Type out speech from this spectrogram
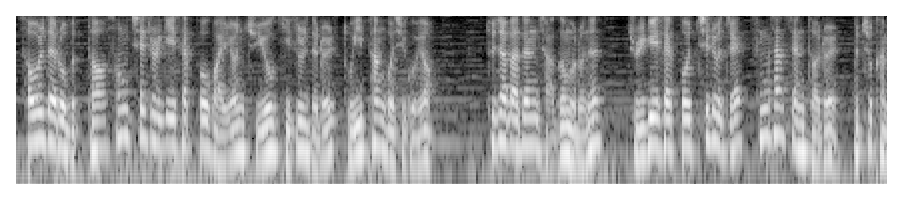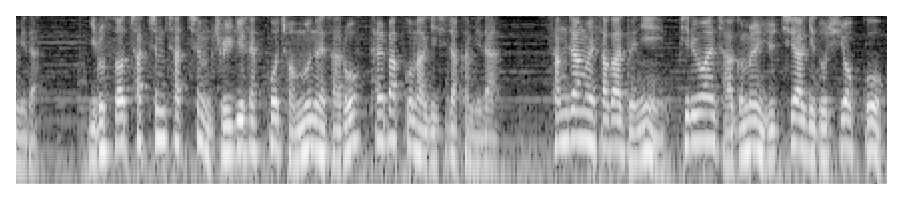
서울대로부터 성체줄기 세포 관련 주요 기술들을 도입한 것이고요. 투자받은 자금으로는 줄기세포 치료제 생산센터를 구축합니다. 이로써 차츰차츰 줄기세포 전문회사로 탈바꿈하기 시작합니다. 상장회사가 되니 필요한 자금을 유치하기도 쉬웠고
